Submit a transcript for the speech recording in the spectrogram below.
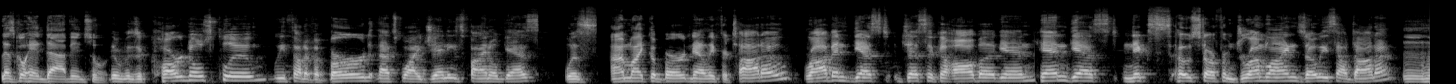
Let's go ahead and dive into it. There was a Cardinals clue. We thought of a bird. That's why Jenny's final guess was I'm like a bird, Nelly Furtado. Robin guessed Jessica Alba again. Ken guessed Nick's co-star from Drumline, Zoe Saldana. Mm-hmm.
